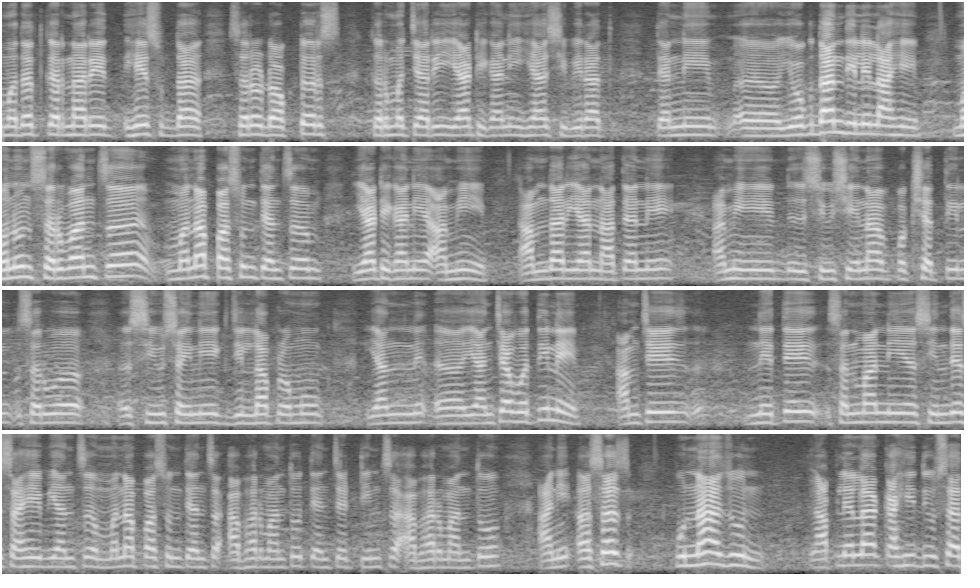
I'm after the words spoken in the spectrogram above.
मदत करणारे हे सुद्धा सर्व डॉक्टर्स कर्मचारी या ठिकाणी ह्या शिबिरात त्यांनी योगदान दिलेलं आहे. म्हणून सर्वांचं मनापासून त्यांचं या ठिकाणी आम्ही आमदार या नात्याने आम्ही शिवसेना पक्षातील सर्व शिवसैनिक जिल्हाप्रमुख यां यांच्या वतीने आमचे नेते सन्माननीय शिंदे साहेब यांचं मनापासून त्यांचं आभार मानतो त्यांच्या टीमचं आभार मानतो. आणि असंच पुन्हा अजून आपल्याला काही दिवसात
